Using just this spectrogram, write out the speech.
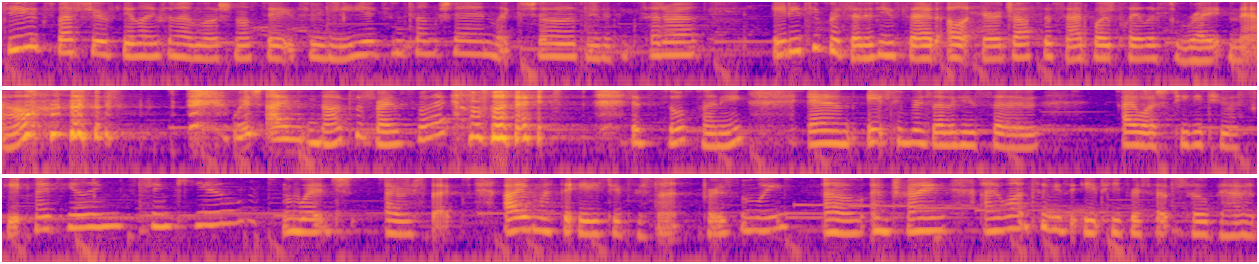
do you express your feelings and emotional state through media consumption, like shows, music, etc.? 82% of you said, I'll airdrop the Sad Boy playlist right now, which I'm not surprised by, but it's still funny. And 18% of you said, I watch TV to escape my feelings, thank you, which I respect. I'm with the 82% personally. Um, I'm trying, I want to be the 18% so bad,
